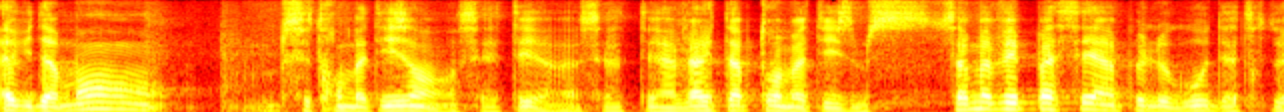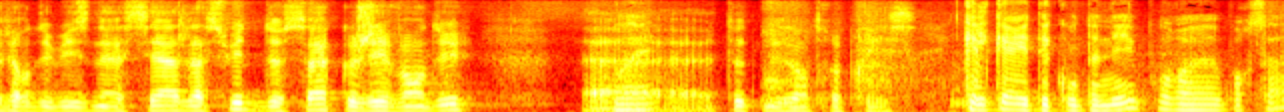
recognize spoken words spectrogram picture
évidemment, c'est traumatisant. C'était un, un véritable traumatisme. Ça m'avait passé un peu le goût d'être de faire du business. C'est à la suite de ça que j'ai vendu euh, ouais. toutes mes entreprises. Quelqu'un a été condamné pour, euh, pour ça?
